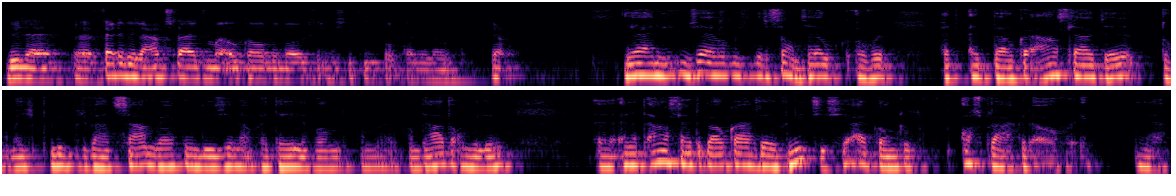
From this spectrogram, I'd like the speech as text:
willen, verder willen aansluiten, maar ook al de nodige initiatieven op hebben lopen. Ja. Ja, en nu, zijn we ook iets hè? ook over het, bij elkaar aansluiten, toch een beetje publiek-privaat samenwerking, in die zin ook het delen van, van, eh, van data onderling. Uh, en het aansluiten bij elkaars definities. Hè? Komen tot afspraken daarover. Ik, ja,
